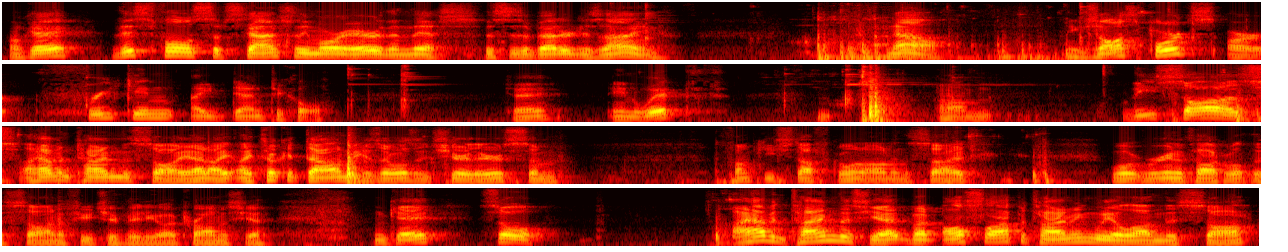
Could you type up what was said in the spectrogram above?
Okay. This flows substantially more air than this. This is a better design. Now, exhaust ports are freaking identical. Okay. In width, um, these saws, I haven't timed the saw yet. I, I took it down because I wasn't sure. There's some funky stuff going on on the side. Well, we're going to talk about this saw in a future video, I promise you. Okay, so I haven't timed this yet, but I'll slap a timing wheel on this saw.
